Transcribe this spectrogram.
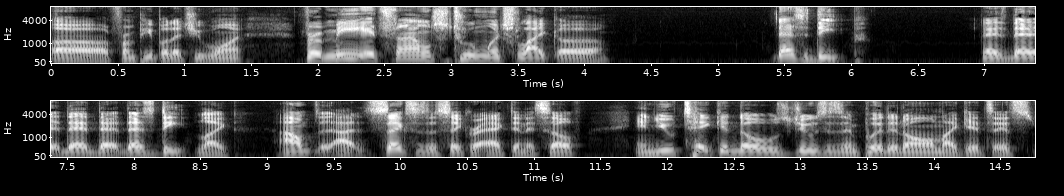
uh from people that you want. For me, it sounds too much like uh that's deep. That's that that that that's deep. Like I don't I, sex is a sacred act in itself and you taking those juices and put it on like it's it's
